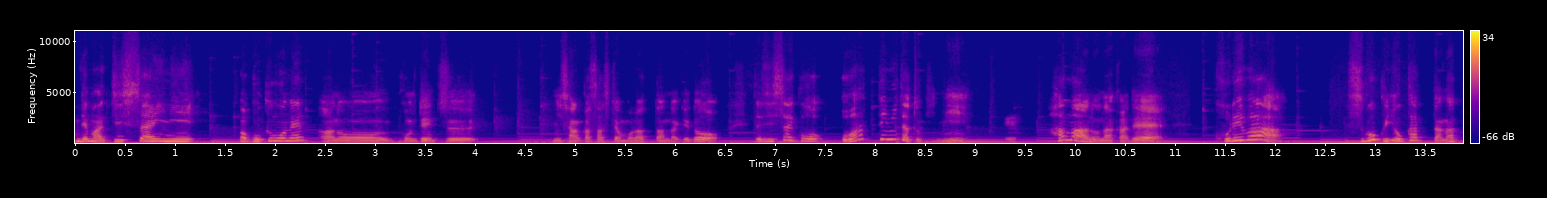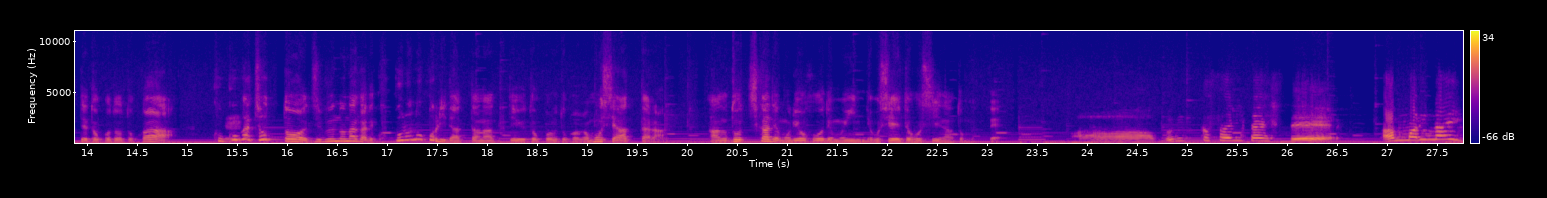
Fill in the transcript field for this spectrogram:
でまあ実際に、まあ、僕もねあのコンテンツに参加させてもらったんだけどで実際こう終わってみた時に、ハマーの中でこれはすごく良かったなってところとかここがちょっと自分の中で心残りだったなっていうところとかがもしあったらあのどっちかでも両方でもいいんで教えてほしいなと思って。ああ、文化祭に対して、あんまりない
